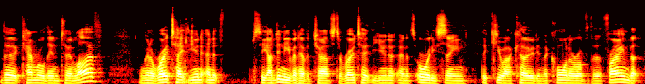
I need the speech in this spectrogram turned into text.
the camera will then turn live. I'm gonna rotate the unit and it, see, I didn't even have a chance to rotate the unit and it's already seen the QR code in the corner of the frame, but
